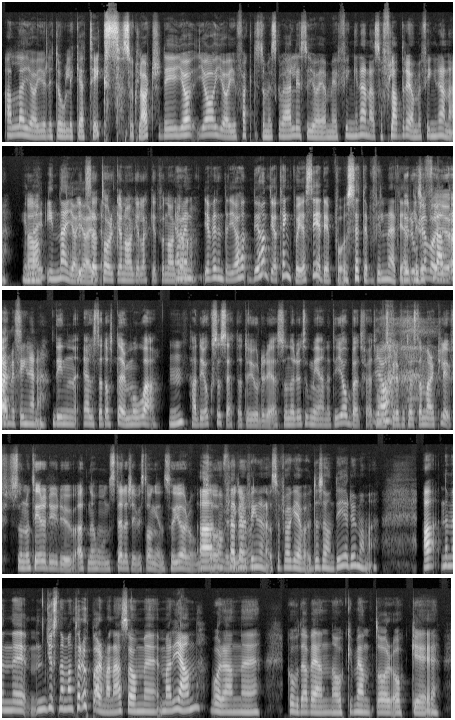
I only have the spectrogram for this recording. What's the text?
Alla gör ju lite olika tics såklart. Så det är, jag, jag gör ju faktiskt, om jag ska vara ärlig, så gör jag med fingrarna, så fladdrar jag med fingrarna innan, Ja. innan jag Lite gör så det. torka nagellacket på Ja, naglarna. men, jag vet inte, jag, det har inte jag tänkt på. Jag ser det på, sett det på filmer, att Det jag roliga liksom fladdrar med fingrarna. Din äldsta dotter Moa Mm. hade ju också sett att du gjorde det. Så när du tog med henne till jobbet för att hon Ja. skulle få testa marklyft så noterade ju du att när hon ställer sig vid stången så gör hon Ja, så hon fladdrar med fingrarna. och så frågade jag, då sa hon, det gör du mamma. Ja, nej men eh, just när man tar upp armarna som eh, Marianne, våran eh, goda vän och mentor och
